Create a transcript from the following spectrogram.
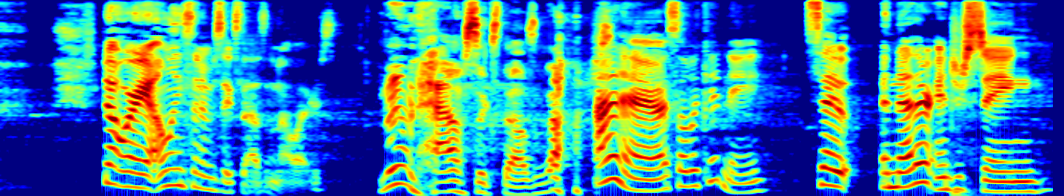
Don't worry, I only sent him $6,000. I don't even have $6,000. I know, I sold a kidney. So, another interesting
